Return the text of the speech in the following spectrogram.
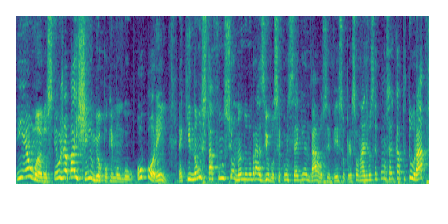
E eu, manos, eu já baixei o meu Pokémon GO. O porém, é que não está funcionando no Brasil. Você consegue andar, você vê seu personagem, você consegue capturar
